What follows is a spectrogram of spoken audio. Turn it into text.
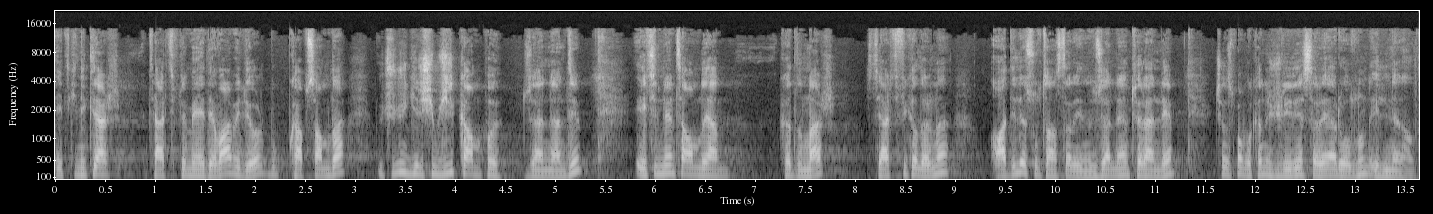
etkinlikler tertiplemeye devam ediyor. Bu kapsamda 3. girişimcilik kampı düzenlendi. Eğitimlerini tamamlayan kadınlar sertifikalarını Adile Sultan Sarayı'nda düzenlenen törenle Çalışma Bakanı Jülide Sarayeroğlu'nun elinden aldı.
